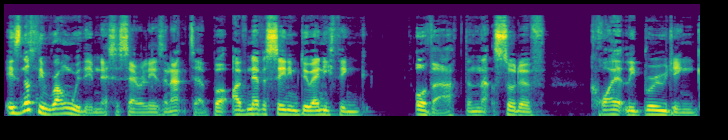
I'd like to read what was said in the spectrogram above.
there's nothing wrong with him necessarily as an actor, but I've never seen him do anything other than that sort of quietly brooding,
